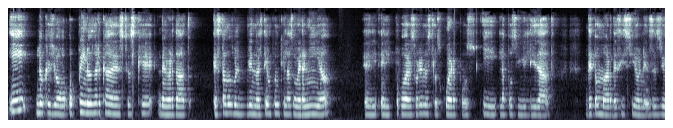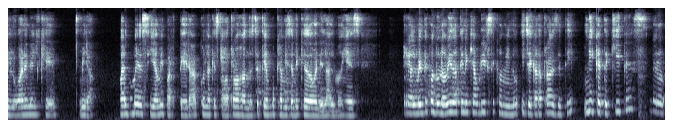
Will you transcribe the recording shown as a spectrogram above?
Y lo que yo opino acerca de esto es que de verdad estamos volviendo al tiempo en que la soberanía, el, poder sobre nuestros cuerpos y la posibilidad de tomar decisiones desde un lugar en el que, mira, algo me decía mi partera con la que estaba trabajando este tiempo que a mí se me quedó en el alma y es, realmente cuando una vida tiene que abrirse camino y llegar a través de ti, ni que te quites, pero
